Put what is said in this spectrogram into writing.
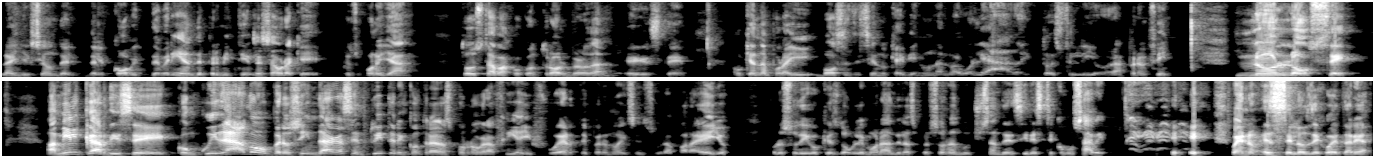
la inyección del, del, COVID. Deberían de permitirles, ahora que se supone ya todo está bajo control, ¿verdad? Este, aunque andan por ahí voces diciendo que ahí viene una nueva oleada y todo este lío, ¿verdad? Pero en fin, no lo sé. Amilcar dice, con cuidado, pero si indagas en Twitter encontrarás pornografía y fuerte, pero no hay censura para ello. Por eso digo que es doble moral de las personas. Muchos han de decir, ¿este cómo sabe? bueno, eso se los dejo de tarea.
